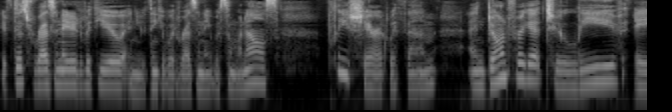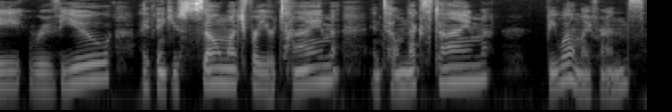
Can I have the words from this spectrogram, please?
If this resonated with you and you think it would resonate with someone else, please share it with them. And don't forget to leave a review. I thank you so much for your time. Until next time, be well, my friends.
